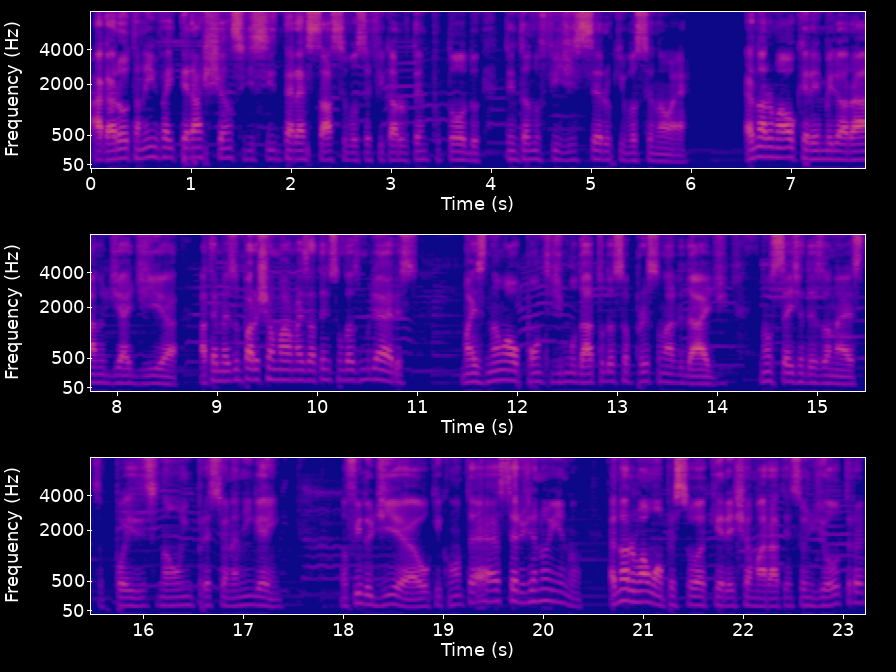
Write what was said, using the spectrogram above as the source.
A garota nem vai ter a chance de se interessar se você ficar o tempo todo tentando fingir ser o que você não é. É normal querer melhorar no dia a dia, até mesmo para chamar mais a atenção das mulheres mas não ao ponto de mudar toda a sua personalidade. Não seja desonesto, pois isso não impressiona ninguém. No fim do dia, o que conta é ser genuíno. É normal uma pessoa querer chamar a atenção de outra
